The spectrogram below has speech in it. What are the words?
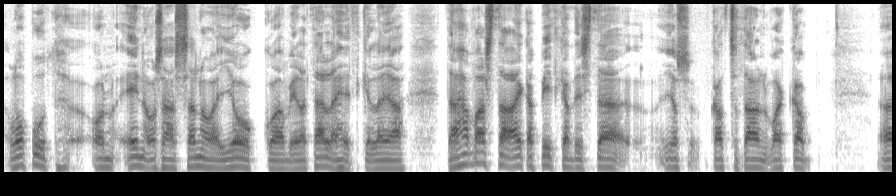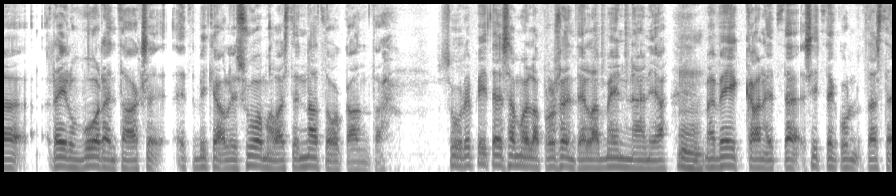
Loput on, en osaa sanoa joukkoa vielä tällä hetkellä ja tähän vastaa aika pitkälti sitä, jos katsotaan vaikka reilun vuoden taakse, että mikä oli suomalaisten NATO-kanta. Suurin piirtein samoilla prosenteilla mennään ja mm. mä veikkaan, että sitten kun tästä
